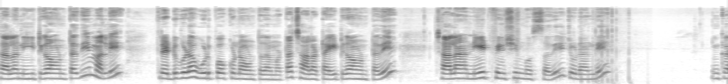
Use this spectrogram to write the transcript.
చాలా నీట్గా ఉంటుంది. మళ్ళీ థ్రెడ్ కూడా ఊడిపోకుండా ఉంటుంది అనమాట చాలా టైట్గా ఉంటుంది. చాలా నీట్ ఫినిషింగ్ వస్తుంది చూడండి. ఇంకా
